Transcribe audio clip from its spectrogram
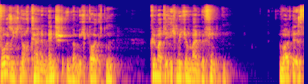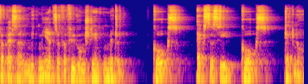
Bevor sich noch keine Menschen über mich beugten, kümmerte ich mich um mein Befinden, wollte es verbessern mit mir zur Verfügung stehenden Mitteln. Koks, Ecstasy, Koks, Techno.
